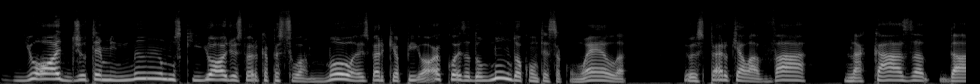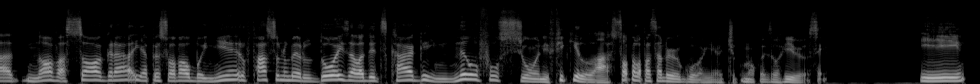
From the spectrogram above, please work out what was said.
que ódio, terminamos, que ódio, eu espero que a pessoa morra, eu espero que a pior coisa do mundo aconteça com ela, eu espero que ela vá na casa da nova sogra e a pessoa vá ao banheiro, faça o número dois, ela dê descarga e não funcione, fique lá, só para ela passar vergonha, tipo uma coisa horrível assim. E.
